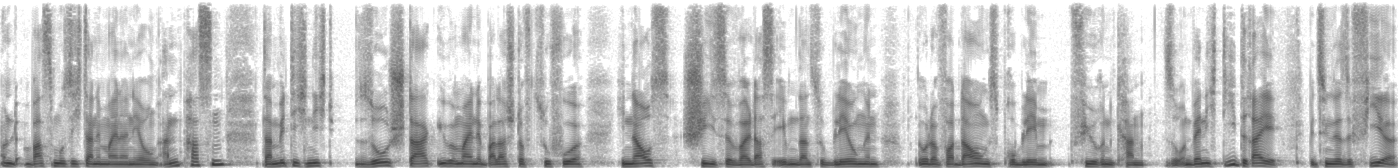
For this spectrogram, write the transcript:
Und was muss ich dann in meiner Ernährung anpassen, damit ich nicht so stark über meine Ballaststoffzufuhr hinausschieße, weil das eben dann zu Blähungen oder Verdauungsproblemen führen kann. So, und wenn ich die drei beziehungsweise vier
